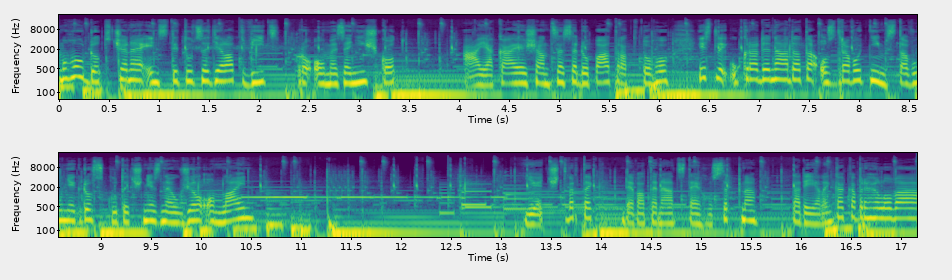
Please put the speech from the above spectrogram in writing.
Mohou dotčené instituce dělat víc pro omezení škod? A jaká je šance se dopátrat toho, jestli ukradená data o zdravotním stavu někdo skutečně zneužil online? Je čtvrtek 19. srpna. Tady je Lenka Kabrhelová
